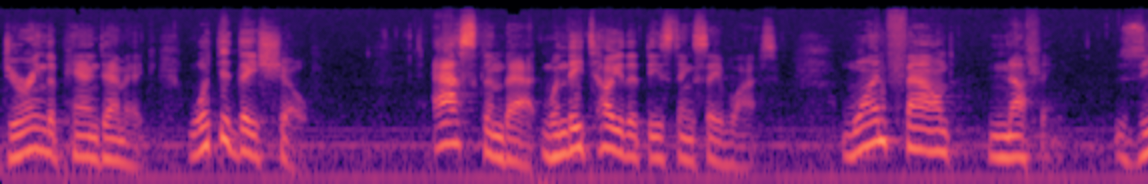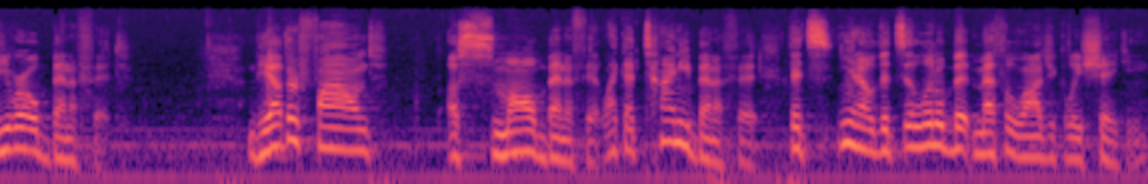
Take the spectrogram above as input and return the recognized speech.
during the pandemic, what did they show? Ask them that when they tell you that these things save lives. One found nothing, zero benefit. The other found a small benefit, like a tiny benefit that's, you know, that's a little bit methodologically shaky.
